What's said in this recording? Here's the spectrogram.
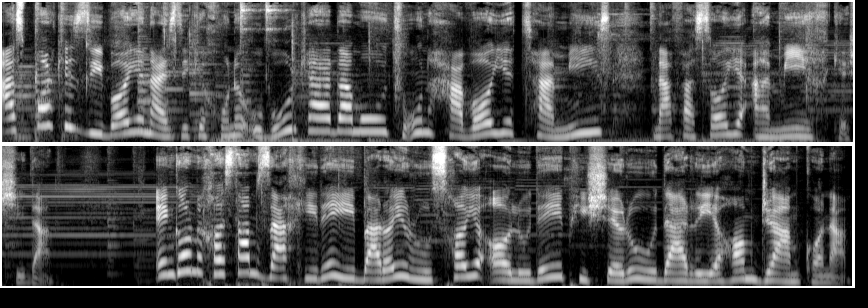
از پارک زیبای نزدیک خونه عبور کردم و تو اون هوای تمیز نفسای عمیق کشیدم. انگار می‌خواستم ذخیره برای روزهای آلوده پیش رو در ریه هام جمع کنم.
